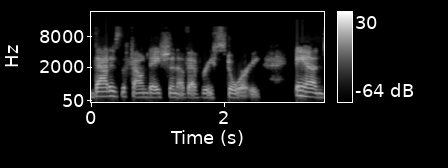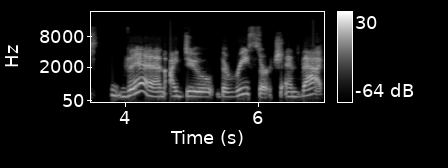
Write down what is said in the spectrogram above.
that is the foundation of every story. And then I do the research, and that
